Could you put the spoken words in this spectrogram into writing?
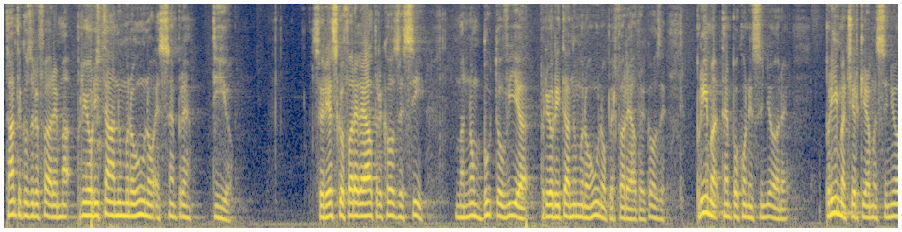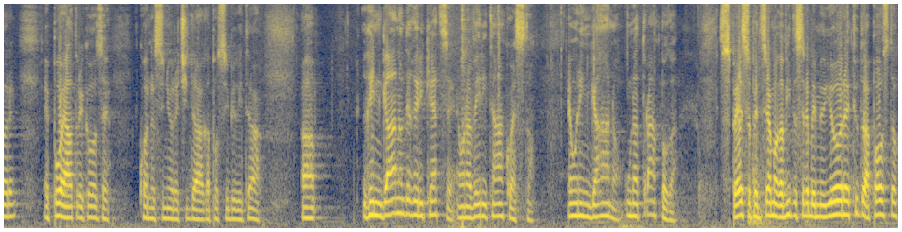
tante cose da fare, ma priorità numero uno è sempre Dio. Se riesco a fare le altre cose, sì, ma non butto via priorità numero uno per fare altre cose. Prima tempo con il Signore, prima cerchiamo il Signore e poi altre cose quando il Signore ci dà la possibilità. Uh, l'inganno delle ricchezze è una verità questo, è un inganno, una trappola. Spesso pensiamo che la vita sarebbe migliore, tutto a posto,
